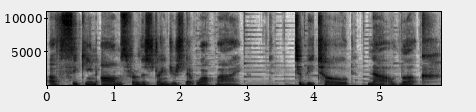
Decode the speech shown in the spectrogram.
of seeking alms from the strangers that walk by, to be told, now look,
